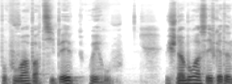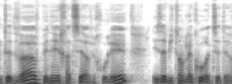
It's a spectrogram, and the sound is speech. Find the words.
pour pouvoir participer au Hérouv. Les habitants de la cour, etc.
